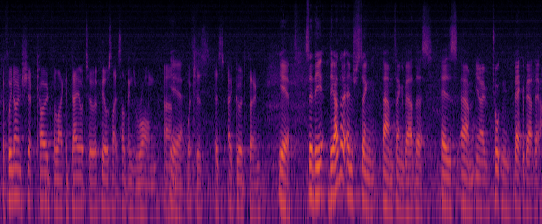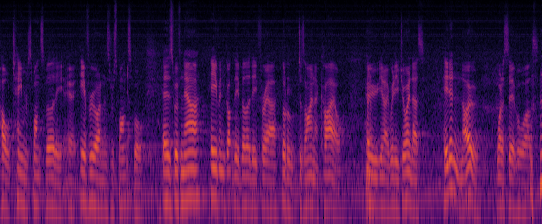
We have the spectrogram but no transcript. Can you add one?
if we don't ship code for like a day or two, it feels like something's wrong. Um, Yeah. Which is, is a good thing. Yeah. So the the other interesting um, thing about this is, um, you know, talking back about that whole team responsibility, uh, everyone is responsible, is we've now even got the ability for our little designer Kyle, who Yeah. you know when he joined us, he didn't know what a server was.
